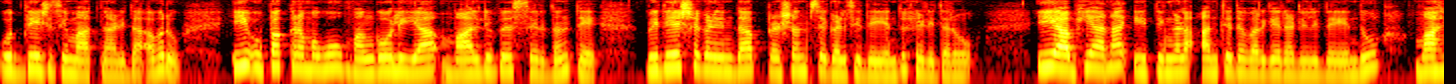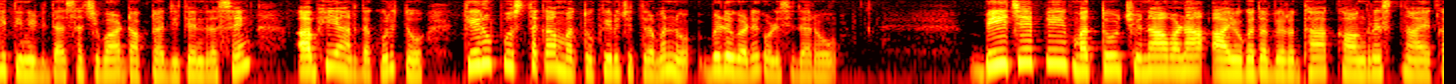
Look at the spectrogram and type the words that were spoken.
ಉದ್ದೇಶಿಸಿ ಮಾತನಾಡಿದ ಅವರು, ಈ ಉಪಕ್ರಮವು ಮಂಗೋಲಿಯಾ ಮಾಲ್ಡೀವ್ಸ್ ಸೇರಿದಂತೆ ವಿದೇಶಗಳಿಂದ ಪ್ರಶಂಸೆ ಗಳಿಸಿದೆ ಎಂದು ಹೇಳಿದರು. ಈ ಅಭಿಯಾನ ಈ ತಿಂಗಳ ಅಂತ್ಯದವರೆಗೆ ನಡೆಯಲಿದೆ ಎಂದು ಮಾಹಿತಿ ನೀಡಿದ ಸಚಿವ ಡಾ. ಜಿತೇಂದ್ರ ಸಿಂಗ್, ಅಭಿಯಾನದ ಕುರಿತು ಕಿರುಪುಸ್ತಕ ಮತ್ತು ಕಿರುಚಿತ್ರವನ್ನು ಬಿಡುಗಡೆಗೊಳಿಸಿದರು. ಬಿಜೆಪಿ ಮತ್ತು ಚುನಾವಣಾ ಆಯೋಗದ ವಿರುದ್ಧ ಕಾಂಗ್ರೆಸ್ ನಾಯಕ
